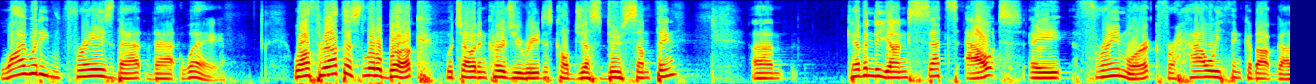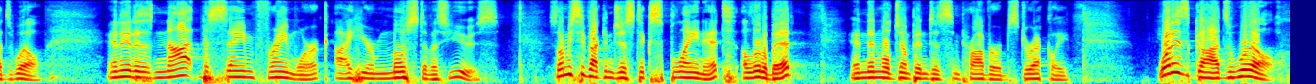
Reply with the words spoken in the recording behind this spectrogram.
Why would he phrase that that way? Well, throughout this little book, which I would encourage you to read, is called Just Do Something. Um, Kevin DeYoung sets out a framework for how we think about God's will. And it is not the same framework I hear most of us use. So let me see if I can just explain it a little bit, and then we'll jump into some Proverbs directly. What is God's will?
